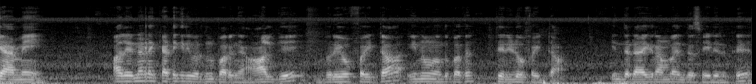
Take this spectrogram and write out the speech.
கேமே அதில் என்னென்ன கேட்டகரி வருதுன்னு பாருங்கள் ஆல்கே பிரியோஃபைட்டா இன்னொன்று வந்து பார்த்தா தெரிடோஃபைட்டா இந்த டயக்ராமில் இந்த சைடு இருக்குது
